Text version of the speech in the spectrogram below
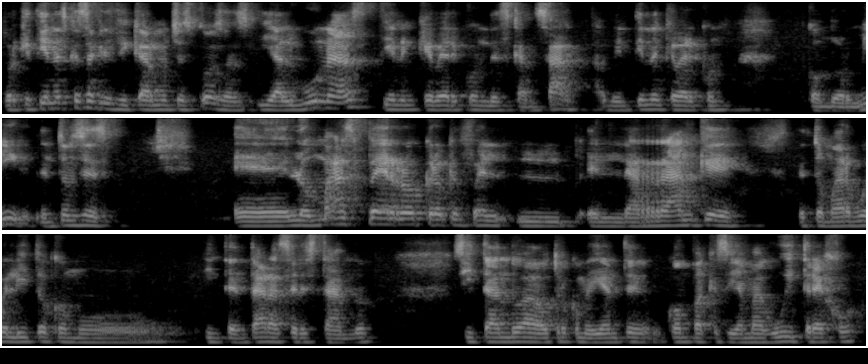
Porque tienes que sacrificar muchas cosas y algunas tienen que ver con descansar, también tienen que ver con, con dormir. Entonces, eh, lo más perro creo que fue el, el, arranque de tomar vuelito como intentar hacer stand-up, citando a otro comediante, un compa que se llama Gui Trejo,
